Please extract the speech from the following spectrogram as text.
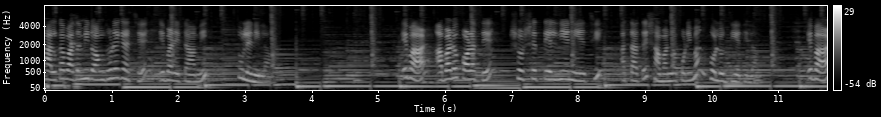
হালকা বাদামি রং ধরে গেছে, এবার এটা আমি তুলে নিলাম। এবার আবারও কড়াতে সর্ষের তেল নিয়ে নিয়েছি, আর তাতে সামান্য পরিমাণ হলুদ দিয়ে দিলাম। এবার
